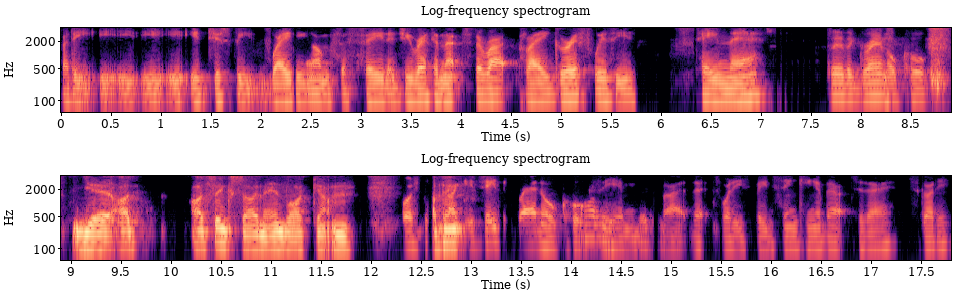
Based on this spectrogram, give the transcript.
but he, he, he, he'd just be waiting on Fifita. Do you reckon that's the right play, Griff, with his team there? It's either Grant or Cook. Yeah, I I think so, man. Like, um, Or I think- like it's either Grant or Cook for him. Like that's what he's been thinking about today, Scotty.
